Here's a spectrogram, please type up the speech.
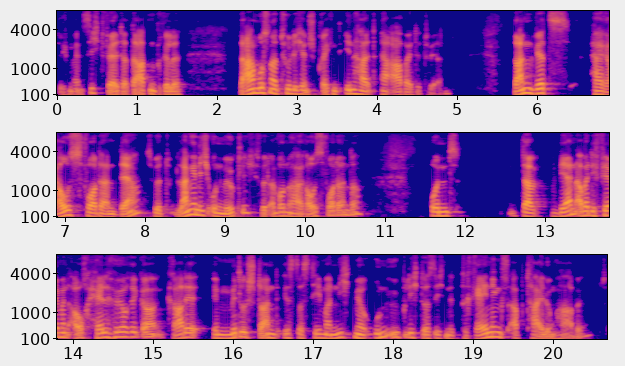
durch mein Sichtfeld der Datenbrille, da muss natürlich entsprechend Inhalt erarbeitet werden dann wird es herausfordernder. Es wird lange nicht unmöglich, es wird einfach nur herausfordernder. Und da werden aber die Firmen auch hellhöriger. Gerade im Mittelstand ist das Thema nicht mehr unüblich, dass ich eine Trainingsabteilung habe. Es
